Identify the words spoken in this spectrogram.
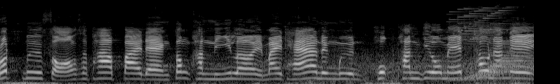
รถมือสองสภาพป้ายแดงต้องคันนี้เลย ไม่แท้ 16,000 กิโลเมตรเท่านั้นเอง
